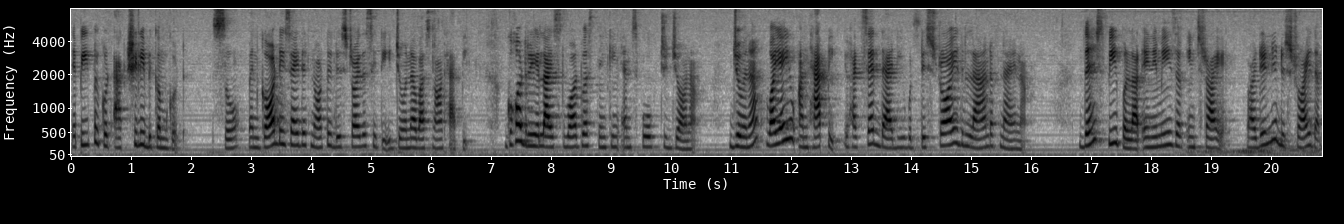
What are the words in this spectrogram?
the people could actually become good. So, when God decided not to destroy the city, Jonah was not happy. God realized what was thinking and spoke to Jonah. Jonah, why are you unhappy? You had said that you would destroy the land of Nineveh. These people are enemies of Israel. Why didn't you destroy them?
